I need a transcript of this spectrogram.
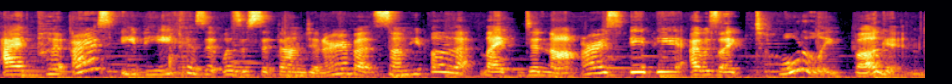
I put RSVP because it was a sit down dinner, but some people that like did not RSVP, I was like totally bugging.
